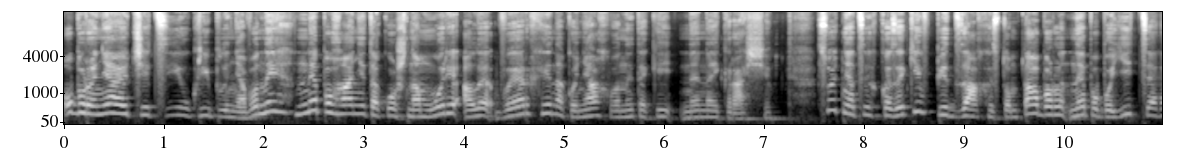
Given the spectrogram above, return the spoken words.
Обороняючи ці укріплення, вони непогані також на морі, але верхи на конях вони таки не найкращі. Сотня цих козаків під захистом табору не побоїться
